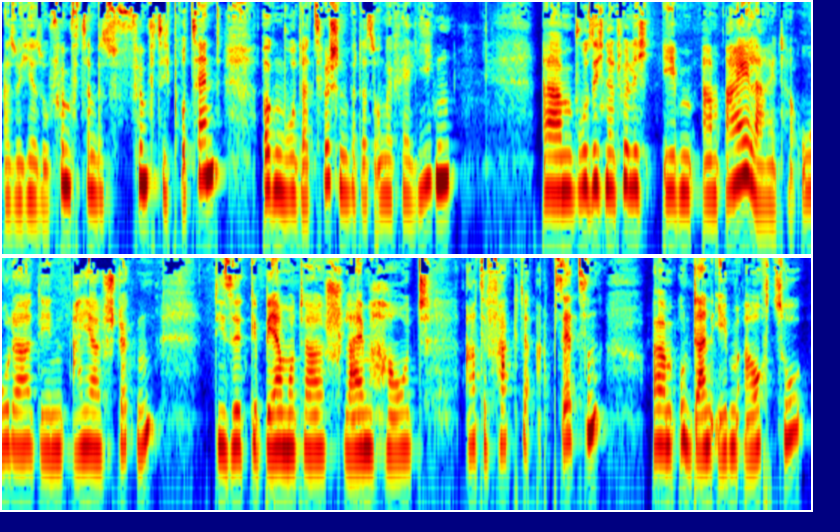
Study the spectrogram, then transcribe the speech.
also hier so 15 bis 50 Prozent. Irgendwo dazwischen wird das ungefähr liegen, ähm, wo sich natürlich eben am Eileiter oder den Eierstöcken diese Gebärmutter, Schleimhaut, Artefakte absetzen ähm, und dann eben auch zu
